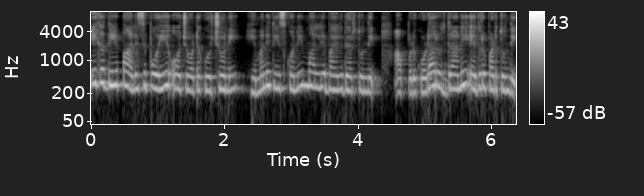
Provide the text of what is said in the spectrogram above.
ఇక దీప అలసిపోయి ఓ చోట కూర్చొని హిమని తీసుకొని మళ్ళీ బయలుదేరుతుంది. అప్పుడు కూడా రుద్రాని ఎదురు పడుతుంది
